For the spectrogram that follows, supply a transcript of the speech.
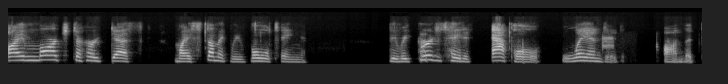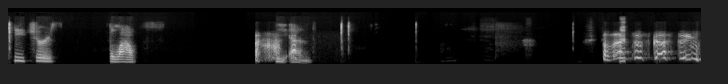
I marched to her desk, my stomach revolting. The regurgitated apple landed on the teacher's blouse. The end. Oh, that's disgusting.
